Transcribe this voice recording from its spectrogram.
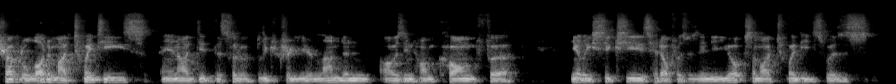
traveled a lot in my 20s. And I did the sort of obligatory year in London. I was in Hong Kong for nearly six years. Head office was in New York. So my 20s was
